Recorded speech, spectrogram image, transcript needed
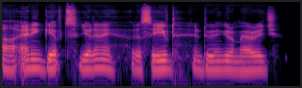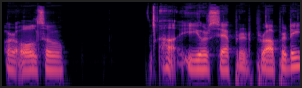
uh, any gifts ਜਿਹੜੇ ਨੇ received during your marriage are also uh, your separate property?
